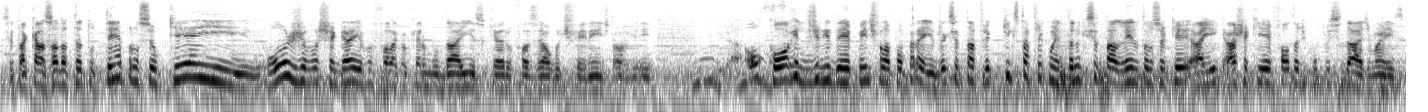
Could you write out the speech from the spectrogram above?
você tá casado há tanto tempo, não sei o que, e hoje eu vou chegar e vou falar que eu quero mudar isso, quero fazer algo diferente. Tal. E ocorre de, de repente falar, pô, peraí, onde é que você tá, o que, que você está frequentando, o que você está lendo, tal, não sei o que, aí acha que é falta de cumplicidade, mas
